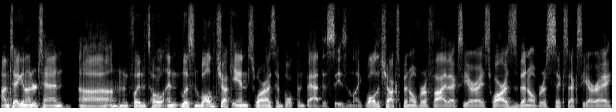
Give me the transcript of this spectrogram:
I'm taking under 10 uh, on an inflated total. And listen, Waldichuk and Suarez have both been bad this season. Like Waldichuk's been over a 5 xERA, Suarez has been over a 6 xERA.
